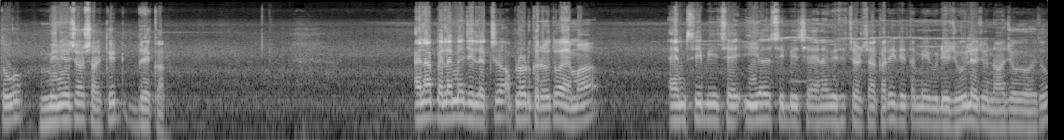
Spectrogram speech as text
તો મિનિએચર સર્કિટ બ્રેકર એના પહેલાં મેં જે લેક્ચર અપલોડ કર્યો હતો, એમાં એમસીબી છે ઈએલસીબી છે, એના વિશે ચર્ચા કરી હતી, તમે એ વીડિયો જોઈ લેજો, ના જોયો હોય તો.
